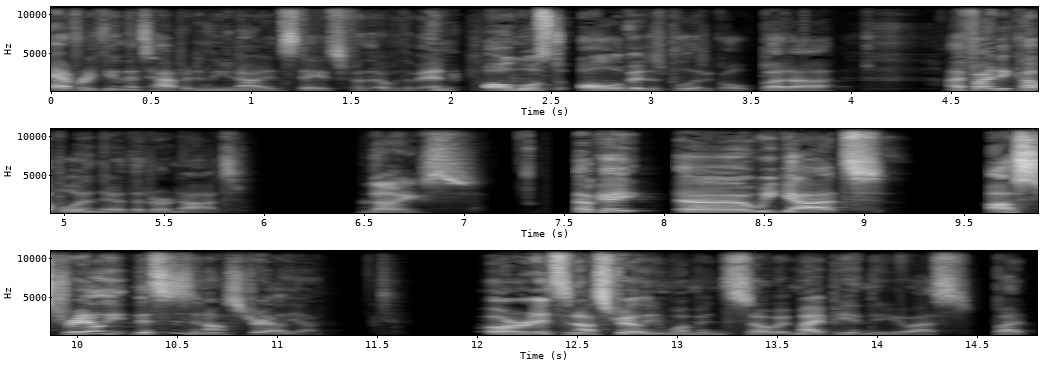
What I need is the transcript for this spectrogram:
everything that's happened in the United States for the, over the and almost all of it is political, but uh, I find a couple in there that are not. Nice. Okay, uh, we got Australia. This is in Australia, or it's an Australian woman, so it might be in the U.S., but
